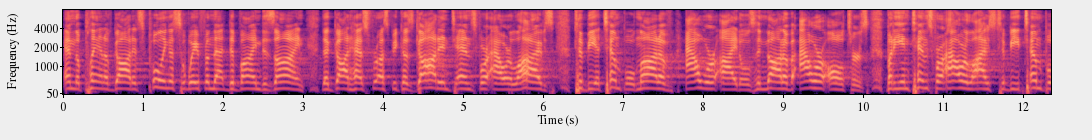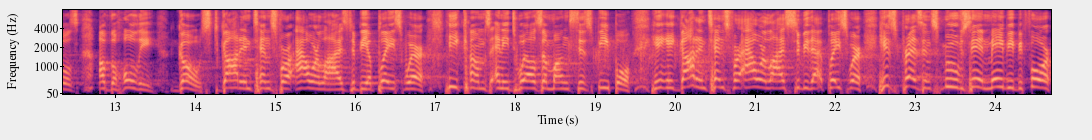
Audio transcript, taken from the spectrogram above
and the plan of God. It's pulling us away from that divine design that God has for us because God intends for our lives to be a temple, not of our idols and not of our altars, but He intends for our lives to be temples of the Holy Ghost. God intends for our lives to be a place where He comes and He dwells amongst His people. He, God intends for our lives lives to be that place where His presence moves in, maybe before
